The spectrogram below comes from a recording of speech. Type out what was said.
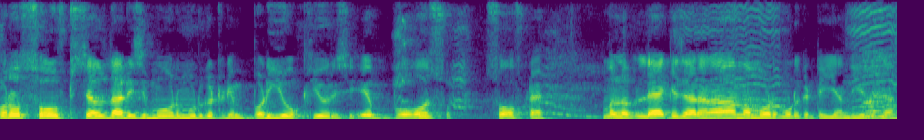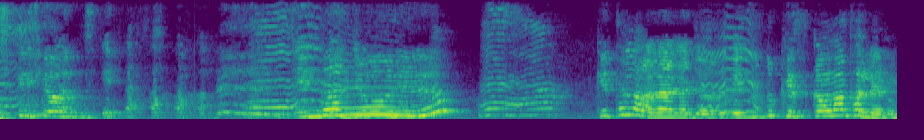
ਪਰ ਉਹ ਸੌਫਟ ਚੱਲਦਾ ਰਹੀ ਸੀ ਮੋੜ ਮੋੜ ਕੱਟਣੀ ਬੜੀ ਔਖੀ ਹੋ ਰਹੀ ਸੀ ਇਹ ਬਹੁਤ ਸੌਫਟ ਹੈ। ਮਤਲਬ ਲੈ ਕੇ ਜਾ ਰਿਹਾ ਨਾ ਮੈਂ ਮੋੜ ਮੋੜ ਕੱਟੀ ਜਾਂਦੀ ਇਹਦੇ ਨਾਲ। ਇੰਨਾ ਜ਼ੋਰ? ਕਿੱਥੇ ਲਾਣਾ ਇੰਨਾ ਜ਼ੋਰ ਇਹਨੂੰ ਤੂੰ ਖਿਸਕਾਉਣਾ ਥੱਲੇ ਨੂੰ।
